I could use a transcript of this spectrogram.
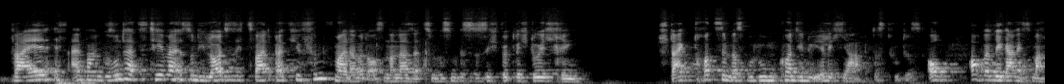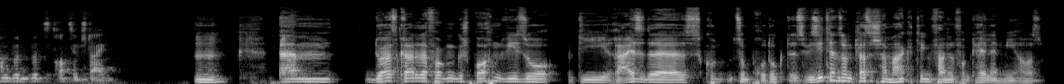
weil es einfach ein Gesundheitsthema ist und die Leute sich zwei, drei, vier, fünf Mal damit auseinandersetzen müssen, bis sie sich wirklich durchringen steigt trotzdem das Volumen kontinuierlich. Ja, das tut es. Auch, auch wenn wir gar nichts machen würden, würde es trotzdem steigen. Mhm. Ähm, du hast gerade davon gesprochen, wie so die Reise des Kunden zum Produkt ist. Wie sieht denn so ein klassischer Marketing-Funnel von KLME aus?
